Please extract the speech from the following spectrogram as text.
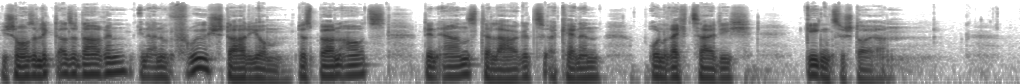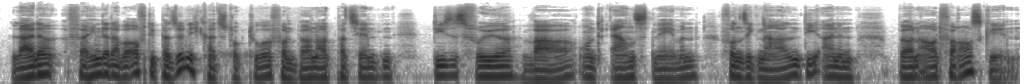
Die Chance liegt also darin, in einem Frühstadium des Burnouts den Ernst der Lage zu erkennen und rechtzeitig gegenzusteuern. Leider verhindert aber oft die Persönlichkeitsstruktur von Burnout-Patienten dieses frühe Wahr- und Ernstnehmen von Signalen, die einen Burnout vorausgehen.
